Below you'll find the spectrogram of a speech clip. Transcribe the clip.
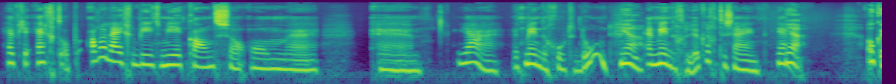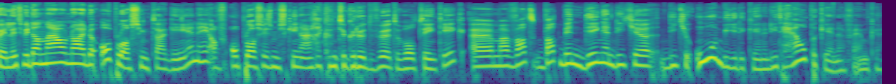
heb je echt op allerlei gebieden meer kansen om. Ja, het minder goed te doen. Ja. En minder gelukkig te zijn. ja. ja. Oké, okay, laten we dan nou naar de oplossing taggen. Of oplossing is misschien eigenlijk een te wel, denk ik. Uh, maar wat, wat zijn dingen die je, die je aanbieden kunnen, die het helpen kunnen, Femke?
